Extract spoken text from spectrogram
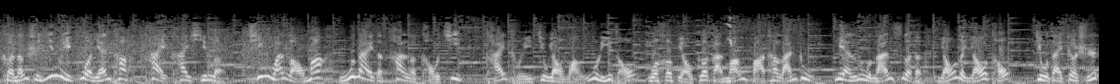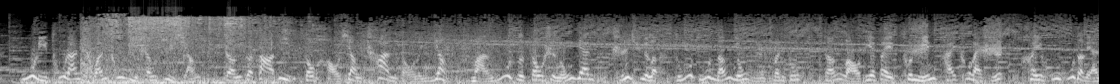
可能是因为过年他太开心了。”听完，老妈无奈的叹了口气，抬腿就要往屋里走。我和表哥赶忙把他拦住，面露难色的摇了摇头。就在这时，屋里突然传出一声巨响，整个大地都好像颤抖了一样，满屋子都是浓烟，持续了足足能有五分钟。等老爹被村民抬出来时，黑乎乎的脸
